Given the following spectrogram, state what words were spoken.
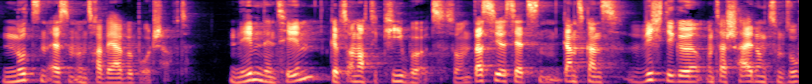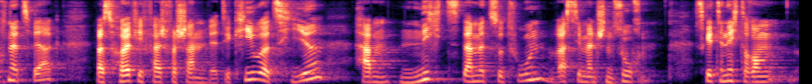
nutzen es in unserer Werbebotschaft. Neben den Themen gibt es auch noch die Keywords. So, und das hier ist jetzt eine ganz, ganz wichtige Unterscheidung zum Suchnetzwerk, was häufig falsch verstanden wird. Die Keywords hier haben nichts damit zu tun, was die Menschen suchen. Es geht hier nicht darum,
